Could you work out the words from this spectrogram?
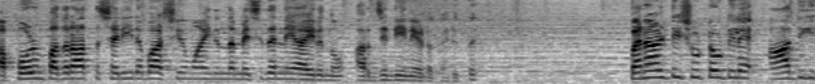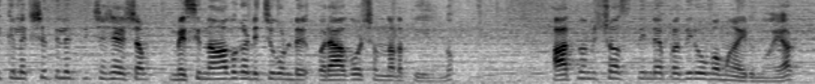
അപ്പോഴും പതറാത്ത ശരീരഭാഷയുമായി നിന്ന മെസ്സി തന്നെയായിരുന്നു അർജന്റീനയുടെ കരുത്ത്. പെനാൾട്ടി ഷൂട്ടൗട്ടിലെ ആദ്യ കിക്ക് ലക്ഷ്യത്തിലെത്തിച്ച ശേഷം മെസ്സി നാവ് കടിച്ചുകൊണ്ട് ഒരാഘോഷം നടത്തിയിരുന്നു. ആത്മവിശ്വാസത്തിന്റെ പ്രതിരൂപമായിരുന്നു അയാൾ.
